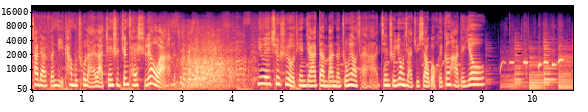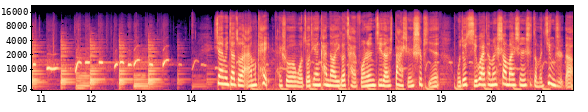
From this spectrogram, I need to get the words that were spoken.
擦点粉底看不出来了，真是真材实料啊！因为确实有添加淡斑的中药材哈，坚持用下去效果会更好的哟。下一位叫做 M K，他说我昨天看到一个踩缝纫机的大神视频，我就奇怪他们上半身是怎么静止的，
